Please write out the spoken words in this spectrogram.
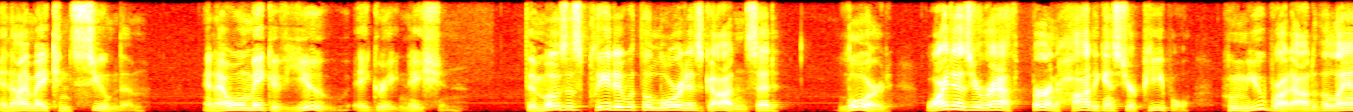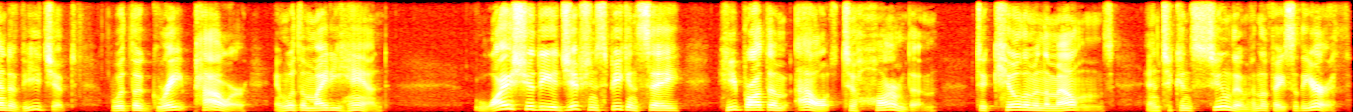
and I may consume them, and I will make of you a great nation. Then Moses pleaded with the Lord his God, and said, Lord, why does your wrath burn hot against your people, whom you brought out of the land of Egypt, with a great power and with a mighty hand? Why should the Egyptians speak and say, He brought them out to harm them? To kill them in the mountains, and to consume them from the face of the earth.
